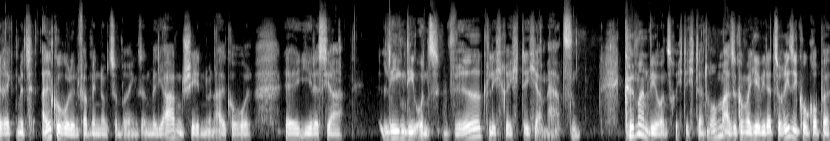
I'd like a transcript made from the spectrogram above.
direkt mit Alkohol in Verbindung zu bringen sind, Milliardenschäden mit Alkohol äh, jedes Jahr. Liegen die uns wirklich richtig am Herzen? Kümmern wir uns richtig darum? Also kommen wir hier wieder zur Risikogruppe.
